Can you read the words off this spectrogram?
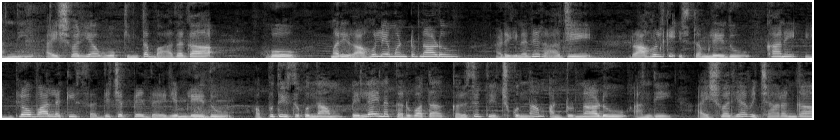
అంది ఐశ్వర్య ఓ కింత బాధగా. హో మరి రాహుల్ ఏమంటున్నాడు? అడిగినది రాజీ. రాహుల్కి ఇష్టం లేదు కానీ ఇంట్లో వాళ్ళకి సర్ది చెప్పే ధైర్యం లేదు. అప్పు తీసుకుందాం పెళ్ళైన తరువాత కలిసి తీర్చుకుందాం అంటున్నాడు అంది ఐశ్వర్య విచారంగా.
